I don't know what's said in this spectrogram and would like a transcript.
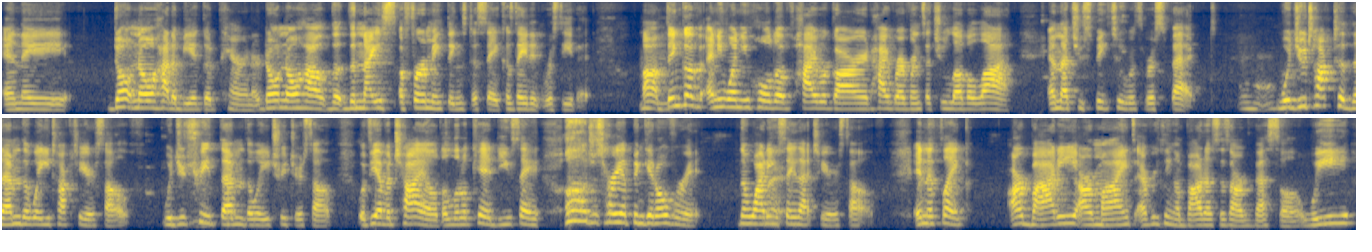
and they don't know how to be a good parent or don't know how the, the nice affirming things to say because they didn't receive it. Um, Mhm. think of anyone you hold of high regard, high reverence that you love a lot and that you speak to with respect. Mhm. Would you talk to them the way you talk to yourself? Would you treat them the way you treat yourself? If you have a child, a little kid, do you say, "Oh, just hurry up and get over it"? Then why do you say that to yourself? And it's like our body, our minds, everything about us is our vessel. We,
